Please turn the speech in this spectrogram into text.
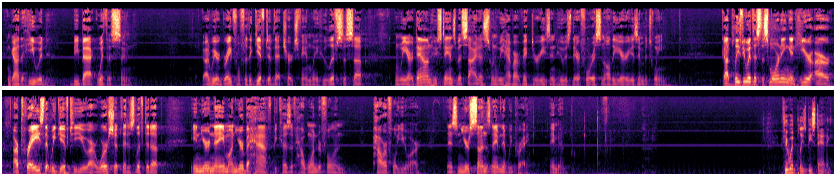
and God, that he would be back with us soon. God, we are grateful for the gift of that church family who lifts us up when we are down, who stands beside us when we have our victories, and who is there for us in all the areas in between. God, please be with us this morning and hear our, our praise that we give to you, our worship that is lifted up in your name on your behalf because of how wonderful and powerful you are. And it's in your Son's name that we pray. Amen. If you would, please be standing.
